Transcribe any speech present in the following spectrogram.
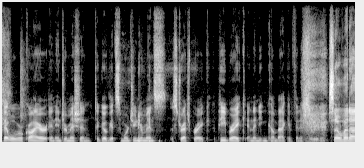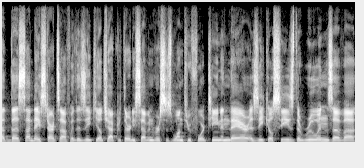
that will require an intermission to go get some more junior mints, a stretch break, a pee break, and then you can come back and finish the reading. So, but uh, the Sunday starts off with Ezekiel chapter 37, verses 1 through 14. And there, Ezekiel sees the ruins of uh,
